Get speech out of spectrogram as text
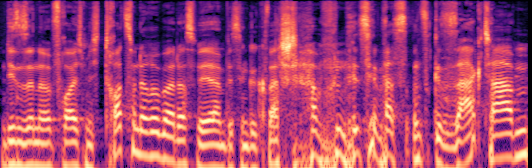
In diesem Sinne freue ich mich trotzdem darüber, dass wir ein bisschen gequatscht haben und ein bisschen was uns gesagt haben.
